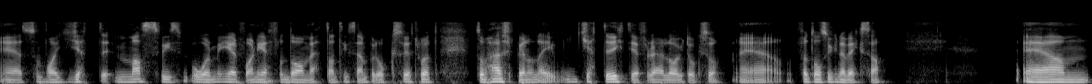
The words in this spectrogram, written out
eh, som har jättemassvis år med erfarenhet från damettan till exempel också. Jag tror att de här spelarna är jätteviktiga för det här laget också eh, för att de ska kunna växa. Ehm,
